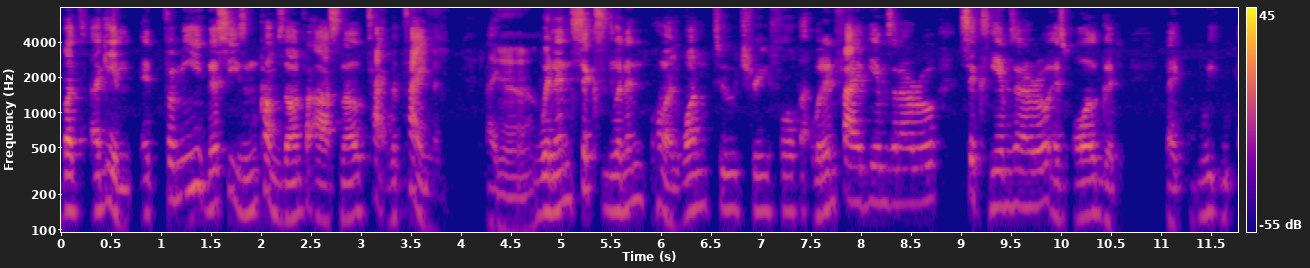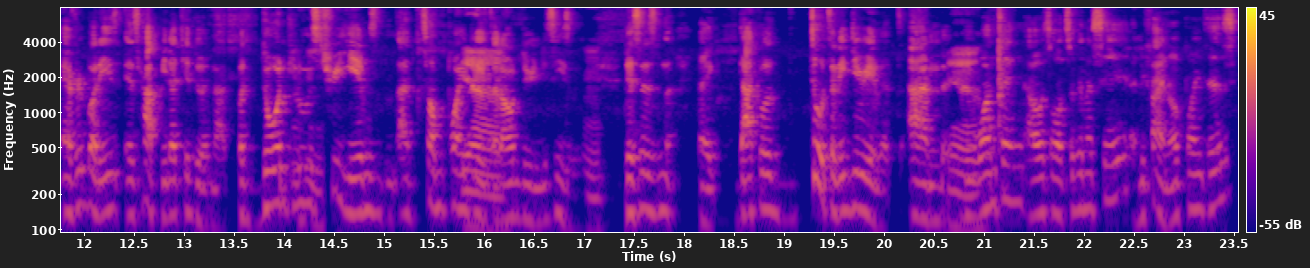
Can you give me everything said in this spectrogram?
But again, it for me this season comes down for Arsenal time with timing. Like yeah, winning six, winning hold on, one, two, three, four, five, winning five games in a row, six games in a row is all good. Like we, everybody is happy that you're doing that, but don't lose three games at some point Mm-hmm. Yeah. later on during the season. Mm. This is like that will totally derail it. And Yeah. the one thing I was also gonna say, and the final point is,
